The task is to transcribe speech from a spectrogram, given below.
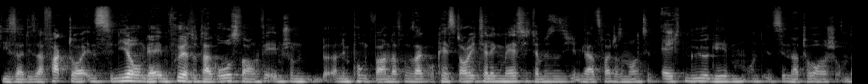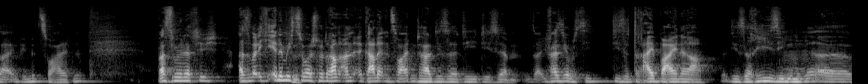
dieser, dieser Faktor Inszenierung, der eben früher total groß war und wir eben schon an dem Punkt waren, dass man sagt, okay, Storytelling-mäßig, da müssen sie sich im Jahr 2019 echt Mühe geben und inszenatorisch, um da irgendwie mitzuhalten. Was mir natürlich, also weil ich erinnere mich zum Beispiel dran an, gerade im zweiten Teil, diese, die, diese, ich weiß nicht, ob es die, diese drei Beine, diese riesigen, äh,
